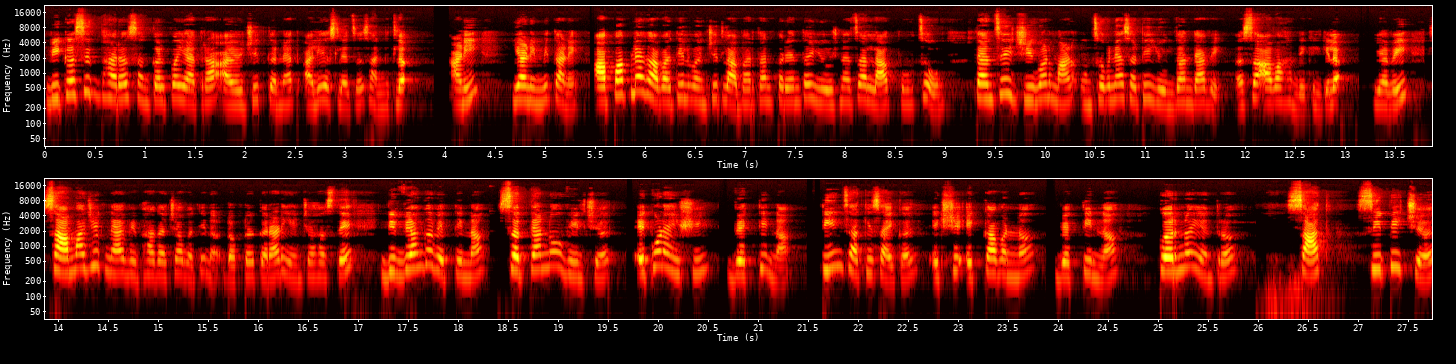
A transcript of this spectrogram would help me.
विकसित भारत संकल्प यात्रा आयोजित करण्यात आली असल्याचं सांगितलं. आणि या निमित्ताने आपापल्या गावातील वंचित लाभार्थ्यांपर्यंत योजनेचा लाभ पोहोचवून त्यांचे जीवनमान उंचवण्यासाठी योगदान द्यावे असं आवाहन देखील केलं. यावेळी सामाजिक न्याय विभागाच्या वतीनं डॉक्टर कराड यांच्या हस्ते दिव्यांग व्यक्तींना सत्त्याण्णव व्हीलचेअर एकोणऐंशी व्यक्तींना तीन चाकी सायकल एकशे एक्कावन्न व्यक्तींना कर्णयंत्र सात सीपी चेअर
